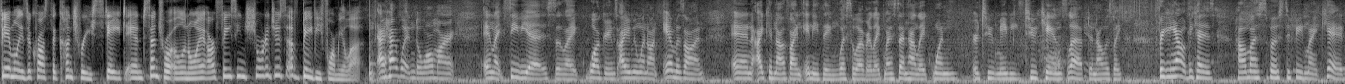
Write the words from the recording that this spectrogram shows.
Families across the country, state, and central Illinois are facing shortages of baby formula. I had went into Walmart and like CVS and like Walgreens. I even went on Amazon and I could not find anything whatsoever. Like my son had like one or two, maybe two cans left, and I was like freaking out because how am I supposed to feed my kid?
